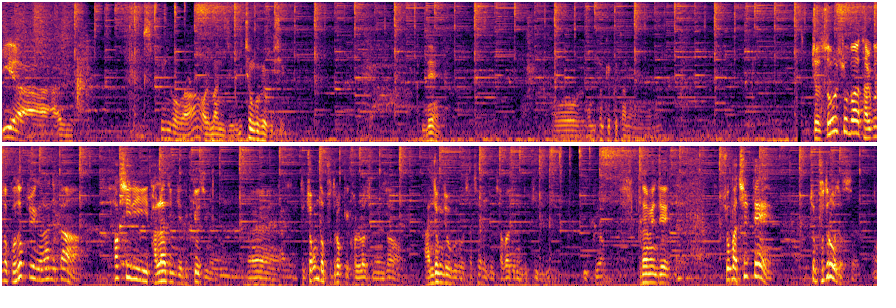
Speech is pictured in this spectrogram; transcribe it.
이야 이 스프링거가 얼마인지 2950 이야, 근데 오 엄청 깨끗하네. 저 소울쇼바 달고서 고속주행을 하니까 확실히 달라진 게 느껴지네요 네. 조금 더 부드럽게 걸러주면서 안정적으로 차체를 좀 잡아주는 느낌이 있고요. 그 다음에 이제 쇼바 칠 때 좀 부드러워졌어요. 어,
